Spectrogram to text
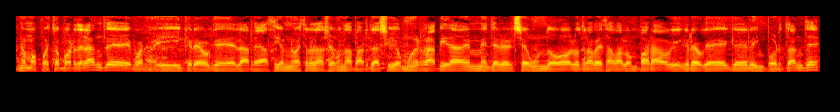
nos hemos puesto por delante, bueno, y creo que la reacción nuestra en la segunda parte ha sido muy rápida en meter el segundo gol otra vez a balón parado, que creo que, que era importante.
